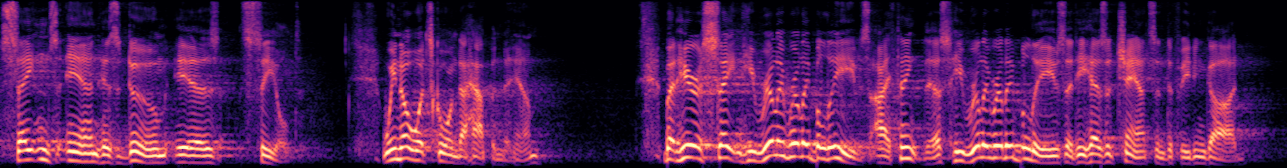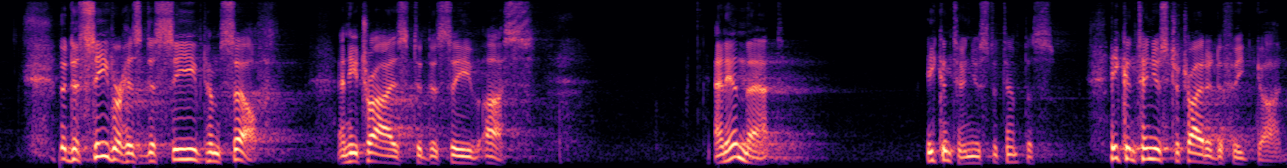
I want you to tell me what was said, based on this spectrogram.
Satan's end, his doom, is sealed. We know what's going to happen to him. But here is Satan. He really, really believes, I think this, he really, really believes that he has a chance in defeating God. The deceiver has deceived himself, and he tries to deceive us. And in that, he continues to tempt us. He continues to try to defeat God.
